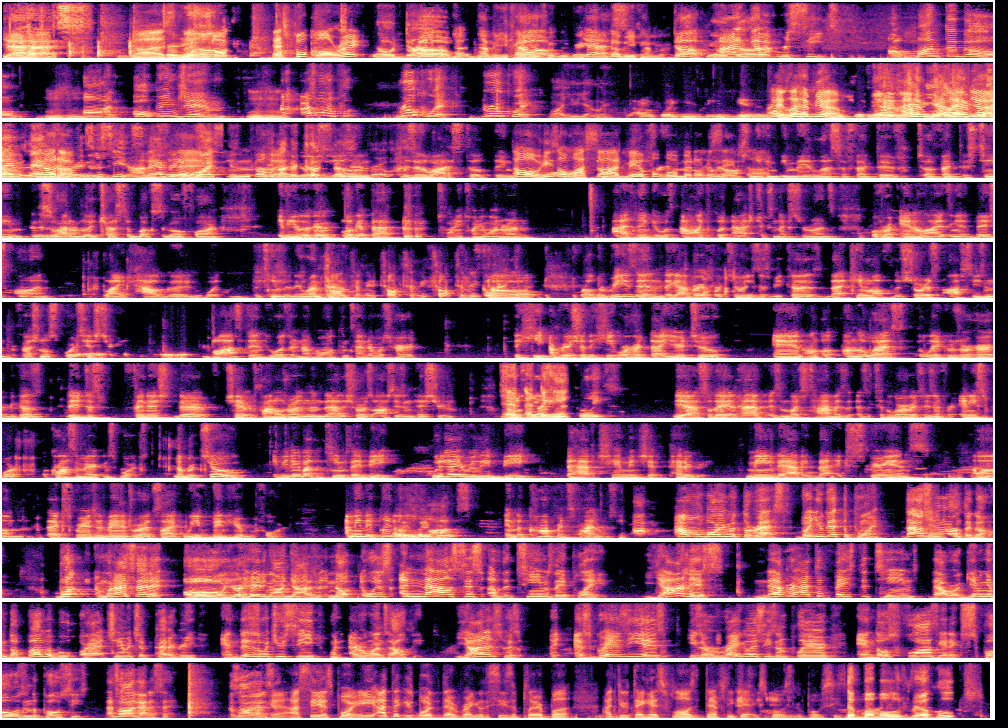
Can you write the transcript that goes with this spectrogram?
Yes. Guys, let's it up. talk. That's football, right? Yo, Dub. dub. W- W camera No, football breakdown. yes. W camera. Dub, Yo, I Dub. got receipts a month ago Mm-hmm. on Open Gym. Mm-hmm. I, I just want to put real quick, real quick. Why are you yelling? I don't feel like he's, he's getting. Hey, let him yell. Let, let him Yeah, get. let Let him him. yell. Let him. Let Shut him up. read his receipts. Let him read Yeah. his boy, Go ahead. About to regular cook season, bro. This is why I still think. Oh, he's on my side. Me and football him bet in on the same playoffs, and He side. can be made less effective to affect his team, and this is why I don't really trust the Bucks to go far. If you look at look at that 2021 run, I think it was. I don't like to put asterisks next to runs, but we're analyzing it based on like how good and what the team that they went through. Talk to me, talk to me, talk to me. Go ahead, go ahead. So, so the reason they got very fortuitous is because that came off the shortest offseason in professional sports history. Boston, who was their number one contender, was hurt. The Heat, I'm pretty sure the Heat were hurt that year too. And on the on the West, the Lakers were hurt because they just finished their champ- finals run and then they had the shortest offseason in history. So And, and the Heat. Two weeks. yeah, so they didn't have as much time as, as a typical regular season for any sport across American sports. Number two, if you think about the teams they beat, who do they really beat that have championship pedigree? Meaning they have that experience, um, that experience advantage where it's like we've been here before. I mean, they played I mean, the but Hawks in the conference finals. I won't bore you with the rest, but you get the point. That was Yeah. a month ago. But and when I said it, oh, you're hating on Giannis. No, it was analysis of the teams they played. Giannis never had to face the teams that were giving him the bugaboo or had championship pedigree. And this is what you see when everyone's healthy. Giannis has as great as he is, he's a regular season player, and those flaws get exposed in the postseason. That's all I gotta say. That's all I gotta Okay, say. I see his point. He, I think he's more than a regular season player, but I do think his flaws definitely get exposed in the postseason. The bubble was 100%. real hoops.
